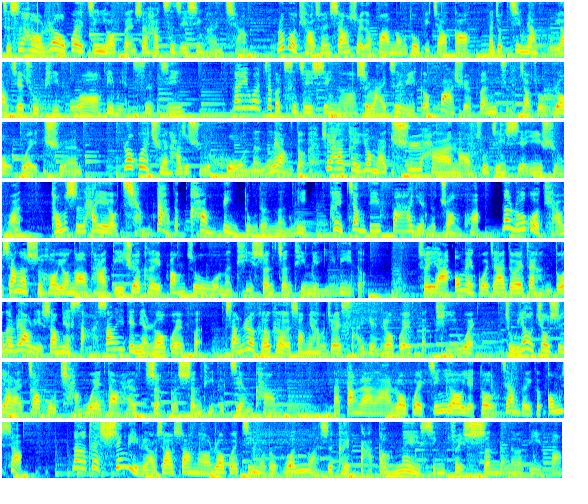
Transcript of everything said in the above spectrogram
只是哈，肉桂精油本身它刺激性很强，如果调成香水的话，浓度比较高，那就尽量不要接触皮肤哦，避免刺激。那因为这个刺激性呢，是来自于一个化学分子，叫做肉桂醛。肉桂醛它是属于火能量的，所以它可以用来驱寒，然后促进血液循环。同时，它也有强大的抗病毒的能力，可以降低发炎的状况。那如果调香的时候用到它，的确可以帮助我们提升整体免疫力的。所以啊，欧美国家都会在很多的料理上面撒上一点点肉桂粉。像热可可上面，他们就会撒一点肉桂粉提味，主要就是要来照顾肠胃道，还有整个身体的健康。那当然啦，肉桂精油也都有这样的一个功效。那在心理疗效上呢，肉桂精油的温暖是可以达到内心最深的那个地方。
